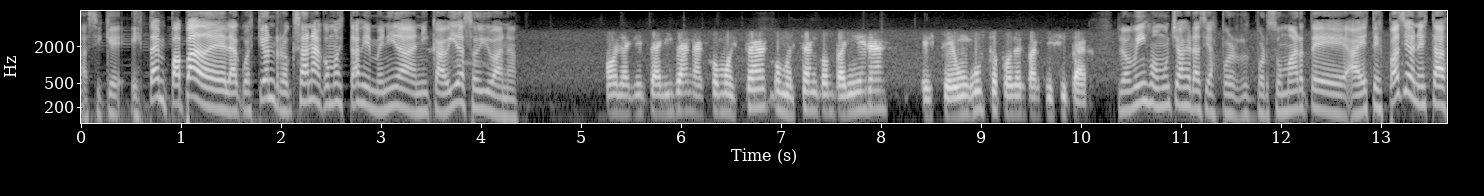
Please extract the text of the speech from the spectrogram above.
Así que está empapada de la cuestión. Roxana, ¿cómo estás? Bienvenida a Nica Vida, soy Ivana. Hola, ¿qué tal Ivana? ¿Cómo está? ¿Cómo están compañeras? Este, un gusto poder participar. Lo mismo, muchas gracias por, por, sumarte a este espacio en esta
